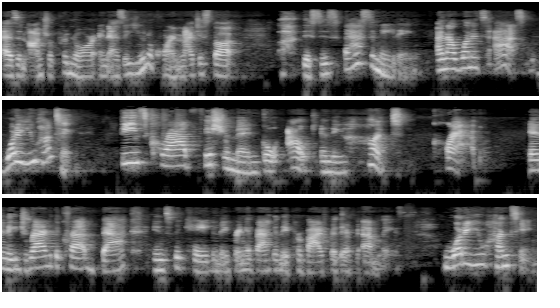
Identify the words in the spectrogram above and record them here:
as an entrepreneur and as a unicorn. And I just thought, oh, this is fascinating. And I wanted to ask, what are you hunting? These crab fishermen go out and they hunt crab and they drag the crab back into the cave and they bring it back and they provide for their families. What are you hunting?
